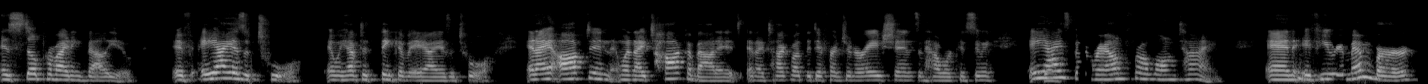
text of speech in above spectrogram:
is still providing value. If AI is a tool, and we have to think of AI as a tool. And I often, when I talk about it and I talk about the different generations and how we're consuming, AI yeah. has been around for a long time. And if you remember,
